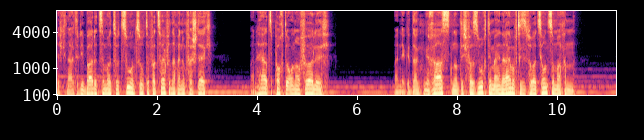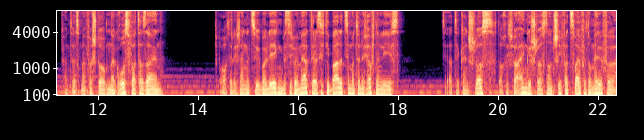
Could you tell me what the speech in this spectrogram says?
Ich knallte die Badezimmertür zu und suchte verzweifelt nach einem Versteck. Mein Herz pochte unaufhörlich. Meine Gedanken rasten und ich versuchte mir einen Reim auf die Situation zu machen. Könnte es mein verstorbener Großvater sein? Ich brauchte nicht lange zu überlegen, bis ich bemerkte, dass sich die Badezimmertür nicht öffnen ließ. Sie hatte kein Schloss, doch ich war eingeschlossen und schrie verzweifelt um Hilfe.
